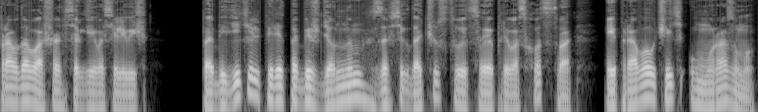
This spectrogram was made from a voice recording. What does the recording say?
Правда ваша, Сергей Васильевич. Победитель перед побежденным завсегда чувствует свое превосходство и право учить уму-разуму.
